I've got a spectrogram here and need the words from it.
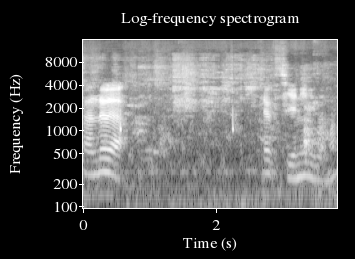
มาเลือกเลือกเสียนี่ดีกว่ามั้ง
